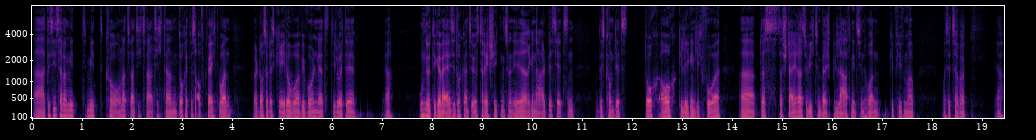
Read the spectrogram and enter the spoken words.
Äh, das ist aber mit, mit Corona 2020 dann doch etwas aufgeweicht worden, weil da so das Credo war, wir wollen nicht die Leute ja, unnötigerweise durch ganz Österreich schicken, sondern eher regional besetzen. Und es kommt jetzt doch auch gelegentlich vor, äh, dass der Steirer, so wie ich zum Beispiel Lafnitz in Horn gepfiffen habe, was jetzt aber, ja,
